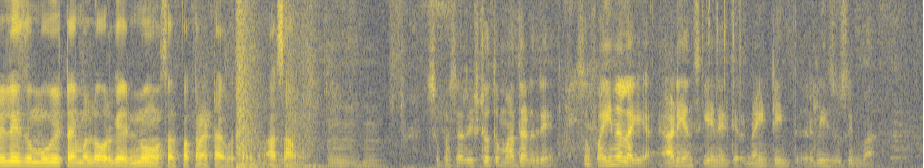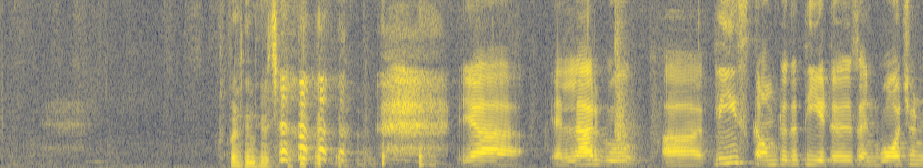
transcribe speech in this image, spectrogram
ರಿಲೀಸ್ ಮೂವಿ ಟೈಮಲ್ಲೂ ಅವ್ರಿಗೆ ಇನ್ನೂ ಸ್ವಲ್ಪ ಕನೆಕ್ಟ್ ಆಗುತ್ತೆ ಅದು, ಆ ಸಾಂಗ್ ಸೂಪರ್ ಸರ್ ಇಷ್ಟೊತ್ತು ಮಾತಾಡಿದ್ರಿ. ಸೊ ಫೈನಲ್ ಆಗಿ ಆಡಿಯನ್ಸ್ಗೆ ಏನು ಹೇಳ್ತೀರಾ? ನೈನ್ಟೀನ್ತ್ ರಿಲೀಸು ಸಿನಿಮಾ. ಯಾ ಎಲ್ಲಾರ್ಗೂ please come to the theatres and watch on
